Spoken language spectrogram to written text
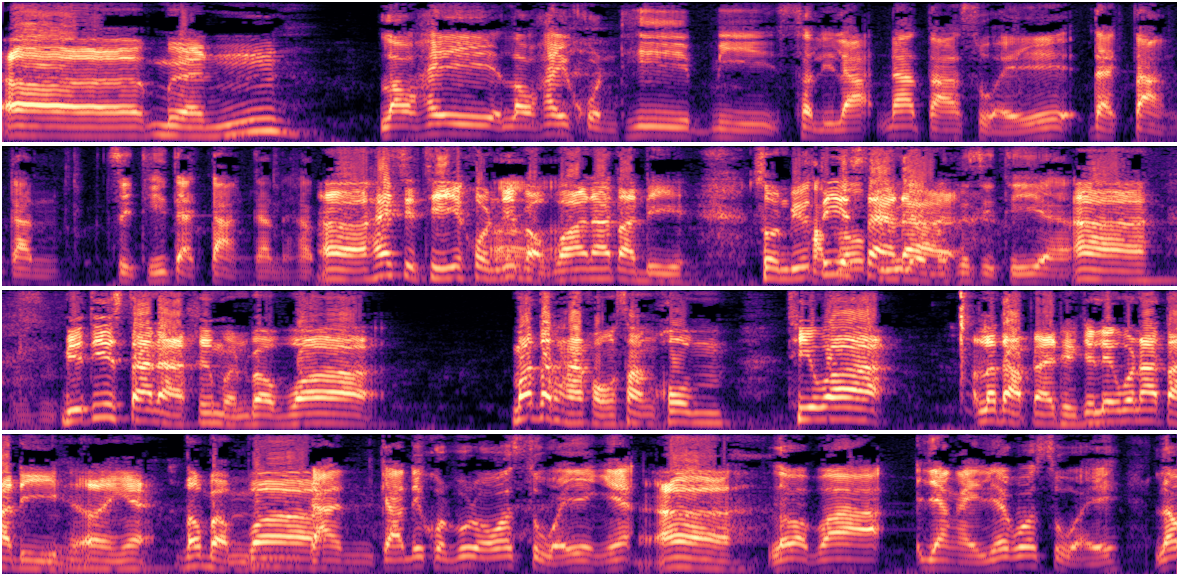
เอ่อเหมือนเราให้เราให้คนที่มีสรีระหน้าตาสวยแตกต่างกัน สิทธิแตกต่างกันนะครับเอ่อให้สิทธิคนที่อ่าแบบว่าหน้าตาดี ส่วน beauty คำว่า privilege standard มันคือสิทธิอะฮะอ่า beauty standard คือเหมือนแบบว่า มาตรฐานของสังคมที่ว่าระดับไหนถึงจะเรียกว่าหน้าตาดีอะไรเงี้ยต้องแบบว่าการการที่คนพูดว่าสวยอย่างเงี้ยอ่าแล้วแบบว่ายังไงเรียกว่าสวย แล้ว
